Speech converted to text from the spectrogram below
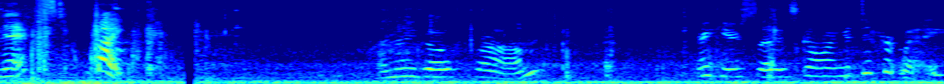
Next, bike. I'm going to go from right here so that it's going a different way.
